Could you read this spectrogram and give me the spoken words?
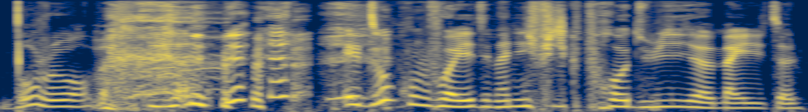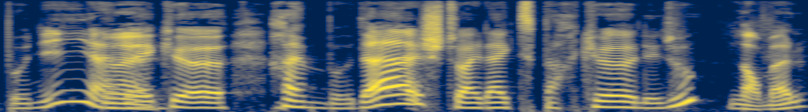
Bonjour. Et donc, on voyait des magnifiques produits euh, My Little Pony avec euh, Rainbow Dash, Twilight Sparkle et tout. Normal.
